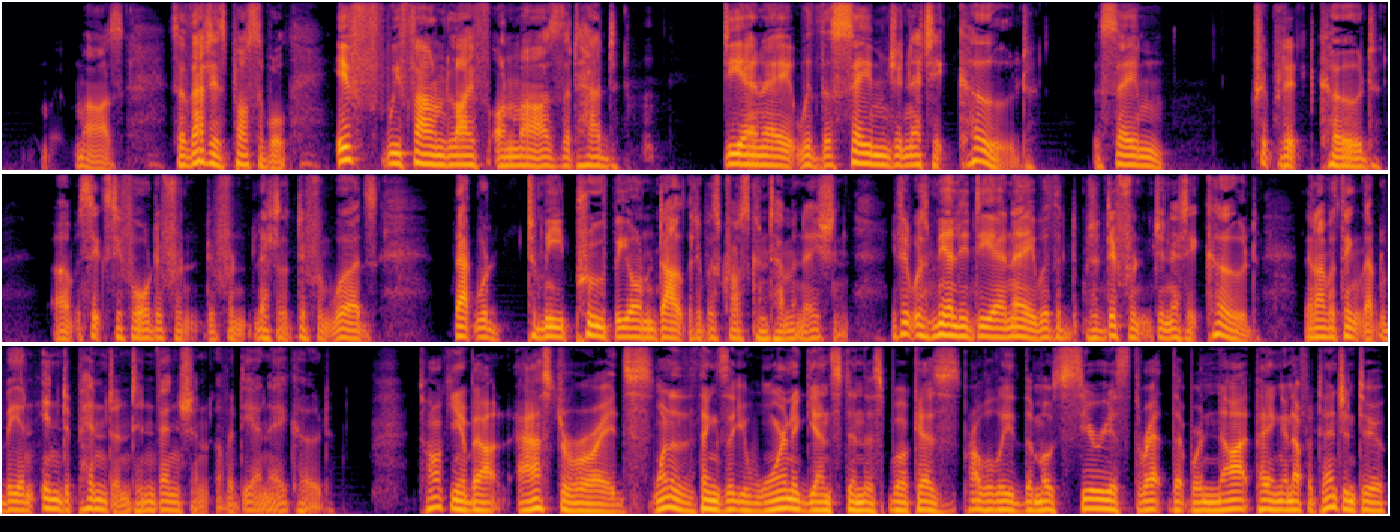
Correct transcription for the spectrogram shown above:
Mars. So that is possible. If we found life on Mars that had DNA with the same genetic code, the same triplet code, um, 64 different different letters, different words, that would to me prove beyond doubt that it was cross contamination. If it was merely DNA with a, a, different genetic code, then I would think that would be an independent invention of a DNA code talking about asteroids, one of the things that you warn against in this book as probably the most serious threat that we're not paying enough attention to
